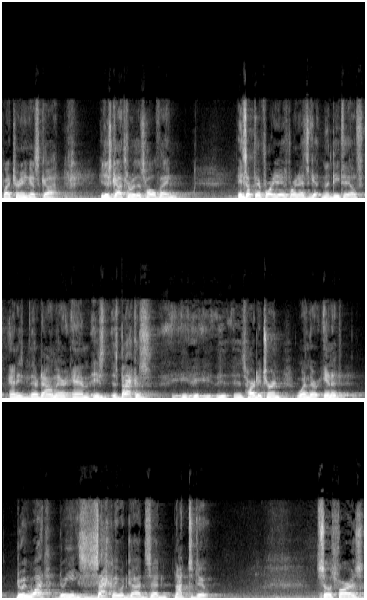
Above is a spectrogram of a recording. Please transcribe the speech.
by turning against God. He just got through this whole thing. He's up there 40 days, 40 nights getting the details, and he, they're down there, and his back is is hardly turned when they're in it. Doing what? Doing exactly what God said not to do. So, as far as,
